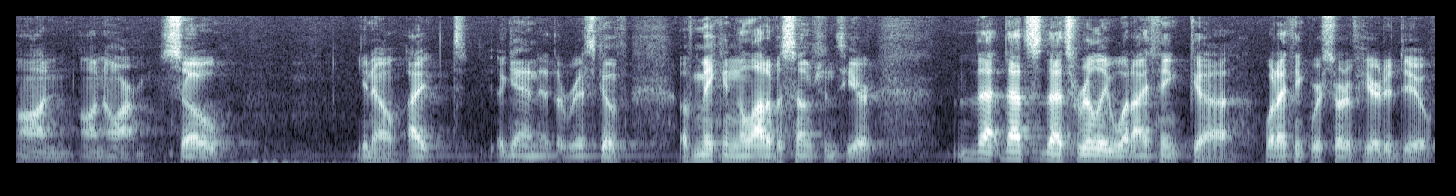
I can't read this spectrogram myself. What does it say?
on, on ARM. So, you know, I, again, at the risk of, of making a lot of assumptions here, that, that's, that's really what I think, uh, what I think we're sort of here to do.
